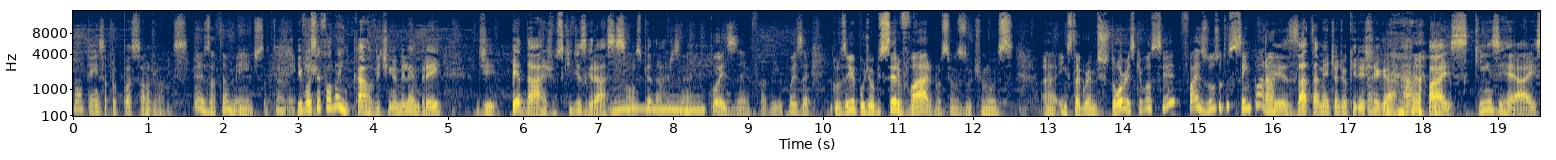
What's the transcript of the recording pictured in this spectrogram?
Não tem essa preocupação, jovens. Exatamente, exatamente. E você falou em carro, Vitinho, eu me lembrei de pedágios. Que desgraça são os pedágios, né? Hum, Pois é, Fabinho, pois é. Inclusive, eu pude observar nos seus últimos ah, Instagram Stories que você faz uso do sem parar. Exatamente onde eu queria chegar. Rapaz, 15 reais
